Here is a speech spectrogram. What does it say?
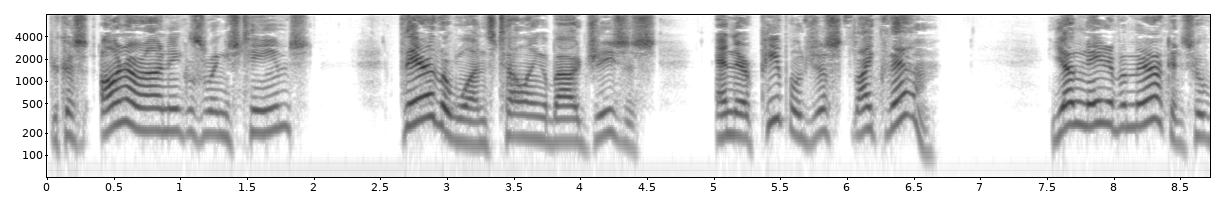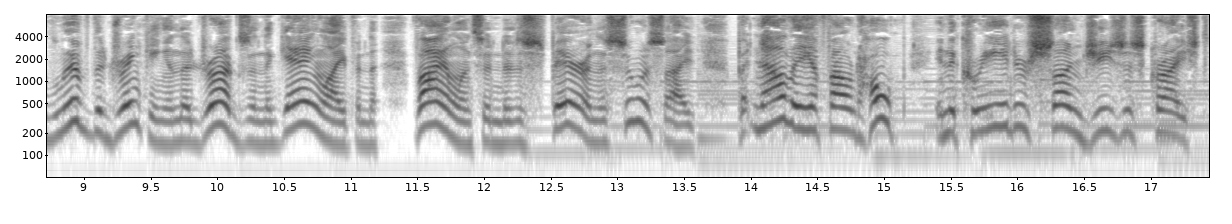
because on our On Eagles Wings teams, they're the ones telling about Jesus, and they're people just like them. Young Native Americans who've lived the drinking and the drugs and the gang life and the violence and the despair and the suicide, but now they have found hope in the Creator's Son, Jesus Christ,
